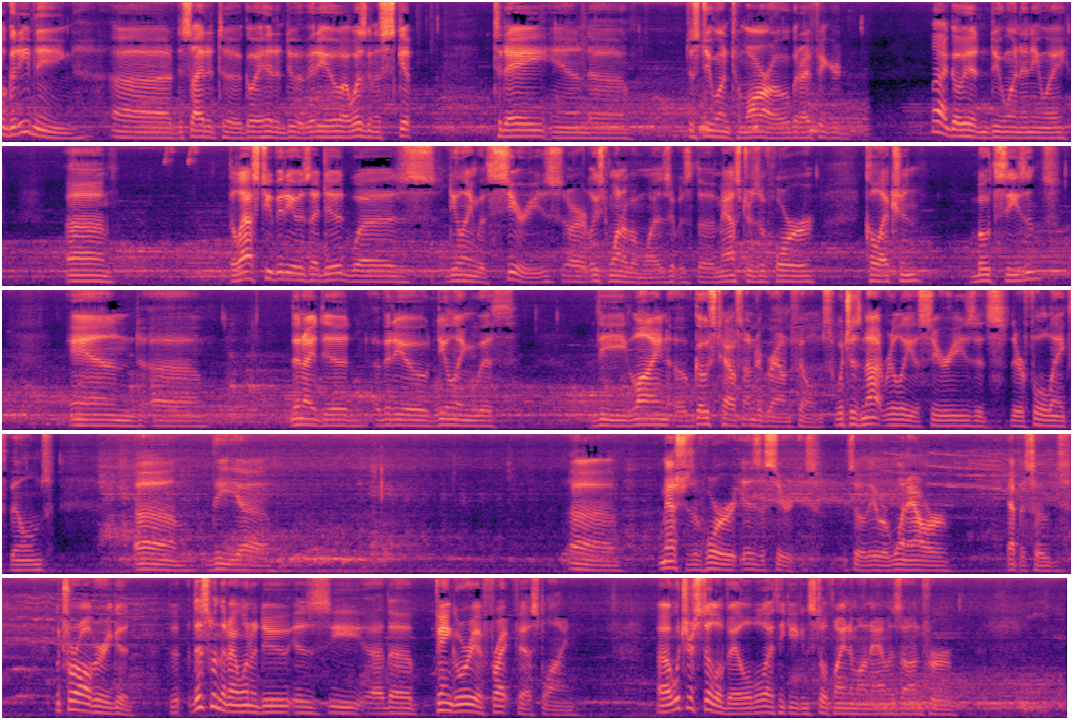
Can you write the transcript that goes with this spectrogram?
Well, good evening. Uh, decided to go ahead and do a video. I was going to skip today and uh, just do one tomorrow, but I figured well, I'd go ahead and do one anyway. Um, the last two videos I did was dealing with series, or at least one of them was. It was the Masters of Horror collection, both seasons. And uh, then I did a video dealing with the line of Ghost House Underground films, which is not really a series, it's their full-length films. Um, the uh, uh, Masters of Horror is a series, so they were one-hour episodes, which were all very good. The, this one that I want to do is the uh, the Fangoria Fright Fest line, uh, which are still available. I think you can still find them on Amazon for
